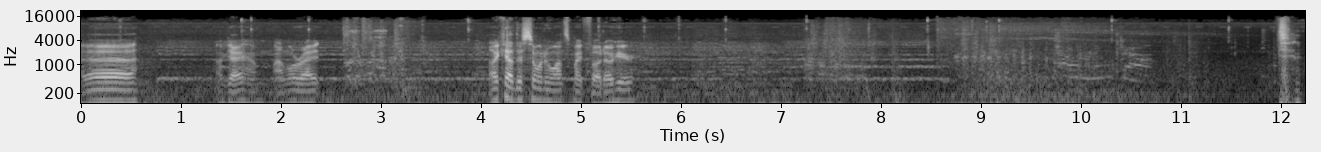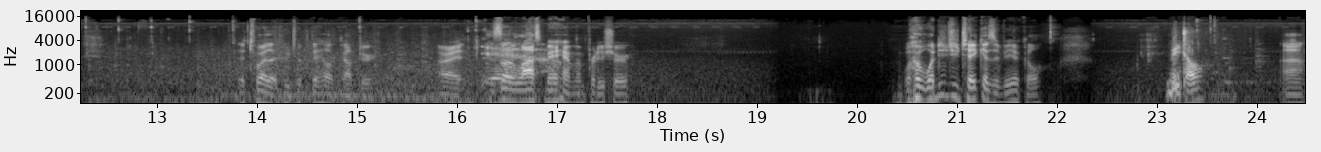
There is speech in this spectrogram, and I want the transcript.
Uh. Okay, I'm I'm all right. I like how there's someone who wants my photo here. the toilet who took the helicopter. Alright. This is the last mayhem, I'm pretty sure. What, what did you take as a vehicle? VTOL. Uh,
